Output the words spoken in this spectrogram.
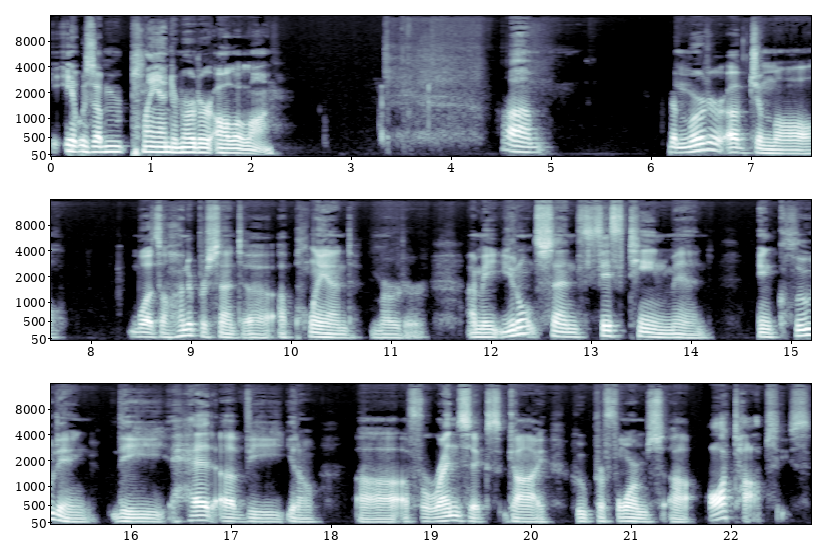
it was a planned murder all along? Um, the murder of Jamal was 100% a, a planned murder. I mean, you don't send 15 men, including the head of the, you know, uh, a forensics guy who performs uh, autopsies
